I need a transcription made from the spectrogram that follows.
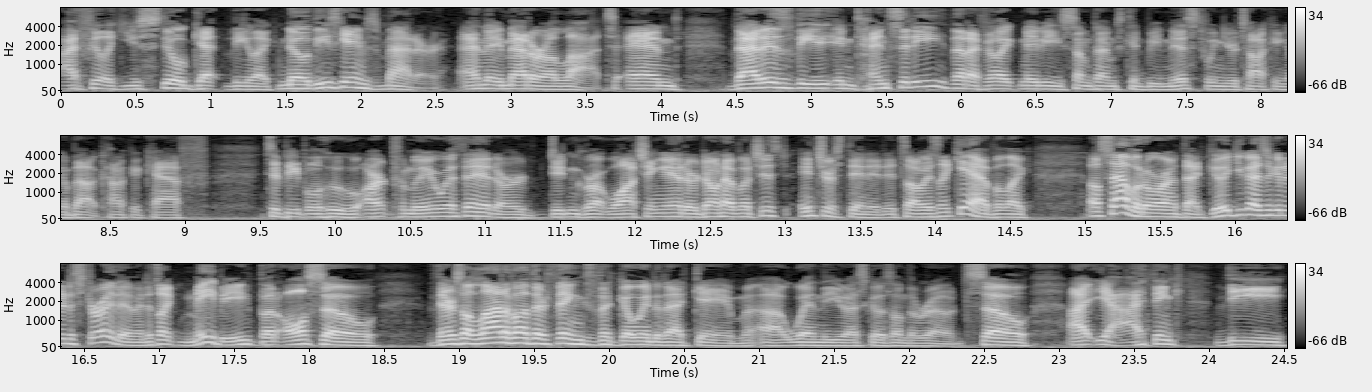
I feel like you still get the like, no, these games matter and they matter a lot. And that is the intensity that I feel like maybe sometimes can be missed when you're talking about CONCACAF to people who aren't familiar with it or didn't grow up watching it or don't have much interest in it. It's always like, yeah, but like El Salvador aren't that good. You guys are going to destroy them. And it's like, maybe, but also there's a lot of other things that go into that game uh, when the U.S. goes on the road. So, I yeah, I think the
